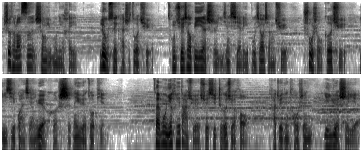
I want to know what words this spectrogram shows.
施特劳斯生于慕尼黑，六岁开始作曲，从学校毕业时已经写了一部交响曲、数首歌曲以及管弦乐和室内乐作品。在慕尼黑大学学习哲学后，他决定投身音乐事业。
